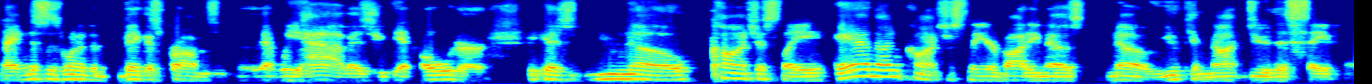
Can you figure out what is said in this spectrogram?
Right. And this is one of the biggest problems that we have as you get older, because you know consciously and unconsciously your body knows, no, you cannot do this safely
